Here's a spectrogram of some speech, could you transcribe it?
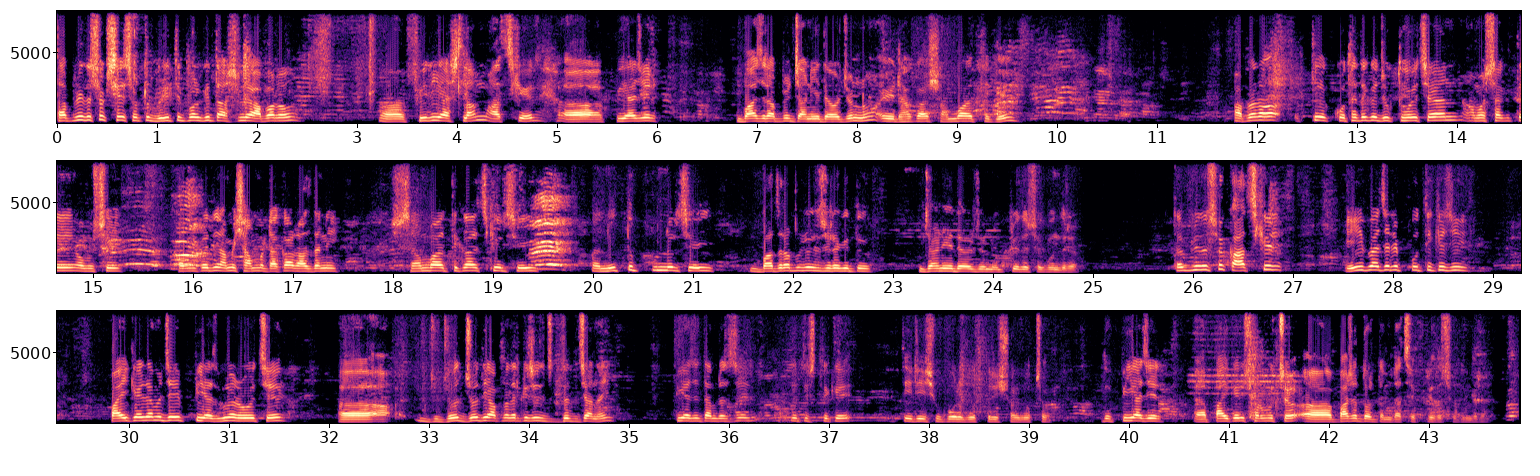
তারপরে দর্শক, সেই ছোট্ট বিরতির পর কিন্তু আসলে আবারও ফিরে আসলাম আজকের পেঁয়াজের বাজার আপডেট জানিয়ে দেওয়ার জন্য এই ঢাকা সাম্বাদ থেকে। আপনারা কে কোথা থেকে যুক্ত হয়েছেন? আমার সাথে অবশ্যই খবর করে দিন। আমি সাম্বা ঢাকা রাজধানী সাম্বাদ থেকে আজকের সেই নিত্যপূর্ণের সেই বাজার আপডেট সেটা কিন্তু জানিয়ে দেওয়ার জন্য প্রিয় দর্শক বন্ধুরা। তবে প্রিয় দর্শক, আজকের এই বাজারে প্রতি কেজি পাইকারি দামে যে পেঁয়াজগুলো রয়েছে যদি আপনাদের কিছু যদি জানাই, পেঁয়াজের দাম যাচ্ছে পঁচিশ থেকে তিরিশ, উপরে বত্রিশ সর্বোচ্চ। তো পেঁয়াজের পাইকারি সর্বোচ্চ বাজার দরদাম যাচ্ছে প্রিয় দর্শক বন্ধুরা।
